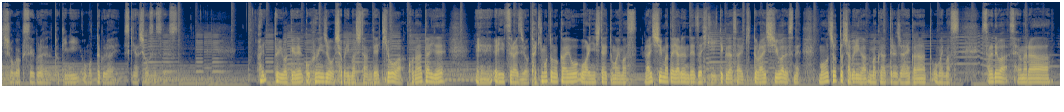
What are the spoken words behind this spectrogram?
小学生ぐらいの時に思ったぐらい好きな小説です。はいというわけで5分以上喋りましたんで今日はこの辺りで、えー、エリーツラジオ滝本の会を終わりにしたいと思います。来週またやるんでぜひ聞いてください。きっと来週はですねもうちょっと喋りが上手くなってるんじゃないかなと思います。それではさようなら。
